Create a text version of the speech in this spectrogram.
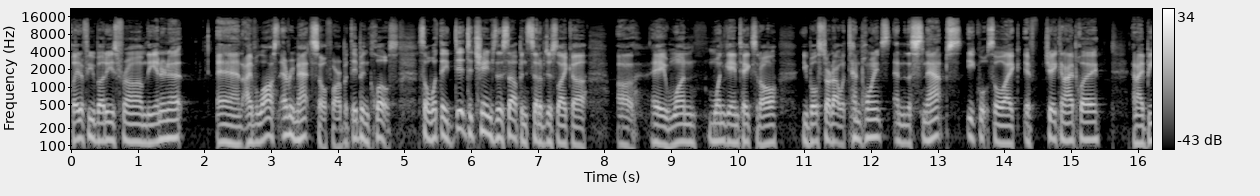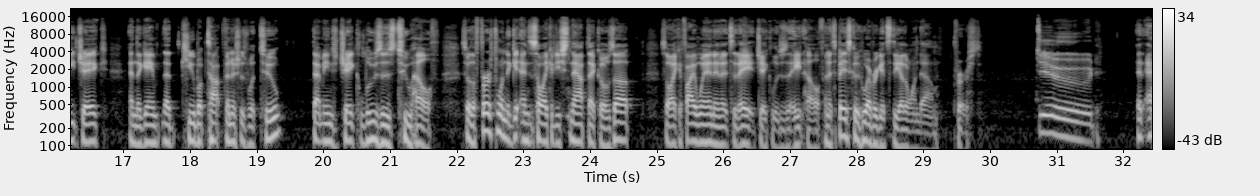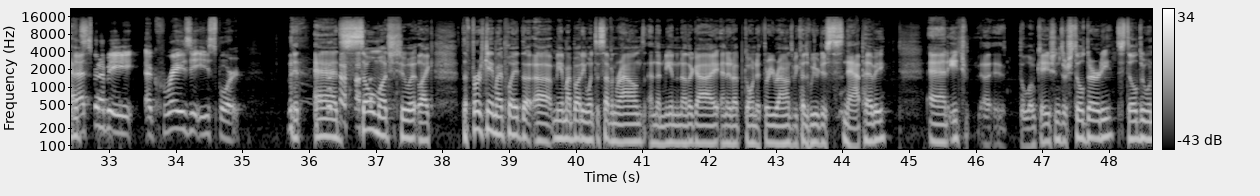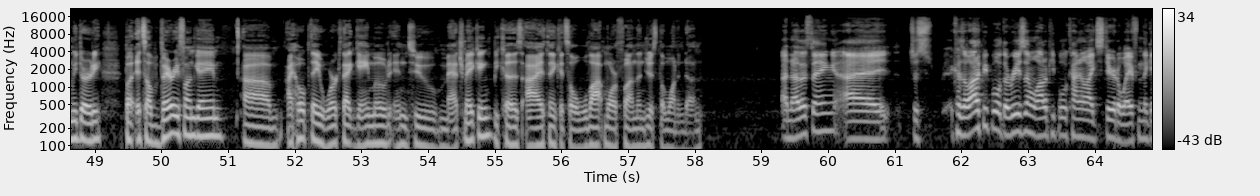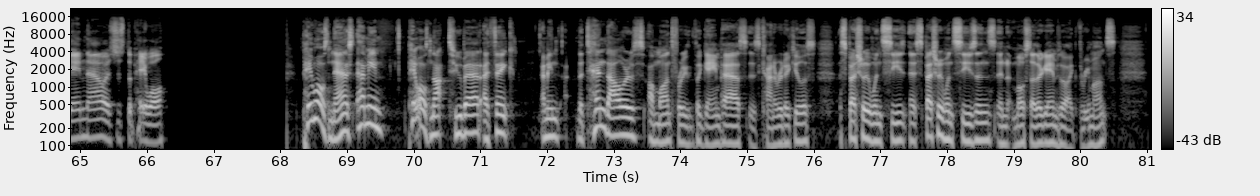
Played a few buddies from the internet and I've lost every match so far, but they've been close. So what they did to change this up instead of just like a, a hey one one game takes it all, you both start out with ten points and the snaps equal. So like if Jake and I play, and I beat Jake, and the game that cube up top finishes with two, that means Jake loses two health. So the first one to get, and so like if you snap, that goes up. So like if I win and it's at eight, Jake loses eight health, and it's basically whoever gets the other one down first. dude, It adds that's gonna be a crazy esport. it adds so much to it. Like the first game I played, the uh, me and my buddy went to seven rounds, and then me and another guy ended up going to three rounds because we were just snap heavy. And each uh, the locations are still dirty, still doing me dirty, but it's a very fun game. Um, I hope they work that game mode into matchmaking because I think it's a lot more fun than just the one and done. Another thing, I just because a lot of people, the reason a lot of people kind of like steered away from the game now is just the paywall. paywall's nasty. I mean, paywall's not too bad. I think. I mean, the ten dollars a month for the Game Pass is kind of ridiculous, especially when se- especially when seasons and most other games are like three months,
